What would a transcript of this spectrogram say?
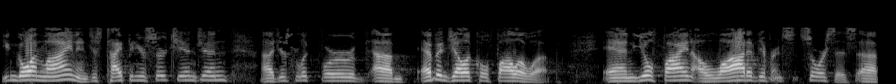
you can go online and just type in your search engine, uh, just look for um, evangelical follow up, and you'll find a lot of different sources. Uh,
